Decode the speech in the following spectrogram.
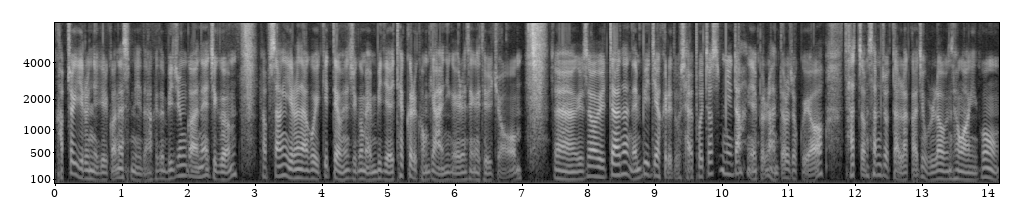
갑자기 이런 얘기를 꺼냈습니다. 그래서 미중 간에 지금 협상이 일어나고 있기 때문에 지금 엔비디아의 태클을 건 게 아닌가 이런 생각이 들죠. 자, 그래서 일단은 엔비디아 그래도 잘 버텼습니다. 예, 별로 안 떨어졌고요. 4.3조 달러까지 올라온 상황이고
